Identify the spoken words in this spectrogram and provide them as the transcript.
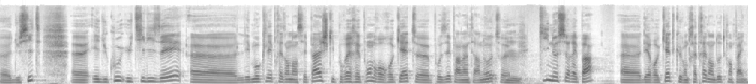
du site et du coup utiliser les mots-clés présents dans ces pages qui pourraient répondre aux requêtes posées par l'internaute hmm qui ne seraient pas euh, des requêtes que l'on traiterait dans d'autres campagnes.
